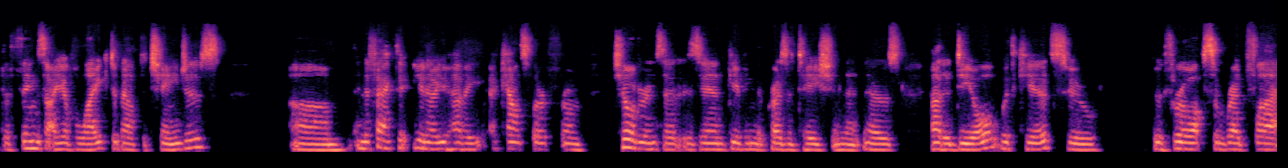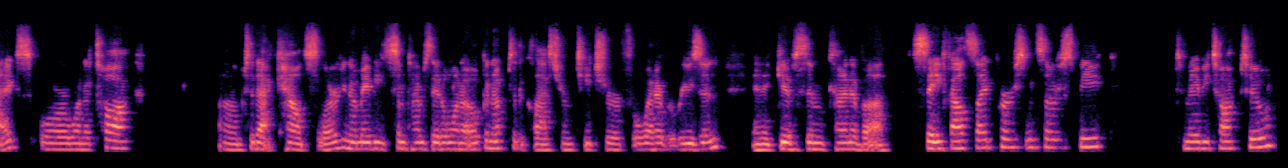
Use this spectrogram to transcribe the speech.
the things i have liked about the changes. Um, and the fact that you know you have a, a counselor from children's that is in giving the presentation that knows how to deal with kids who who throw up some red flags or want to talk um, to that counselor. You know, maybe sometimes they don't want to open up to the classroom teacher for whatever reason, and it gives them kind of a safe outside person, so to speak, to maybe talk to.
